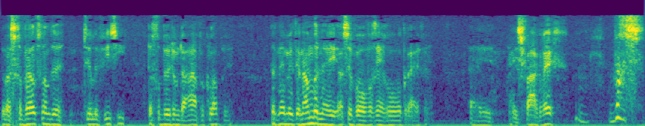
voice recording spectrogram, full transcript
Er was gebeld van de televisie. Dat gebeurt om de havenklappen. Dat neem ik ten ander nee als ze boven geen gehoor krijgen. Hij, hij is vaak weg. Was.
